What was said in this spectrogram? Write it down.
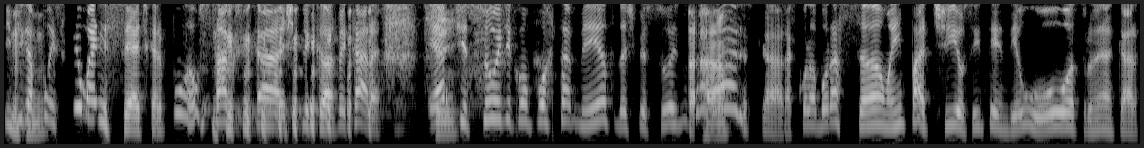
e fica, uhum. pô, isso que é o mindset, cara, pô, é um saco ficar explicando, Falei, cara, Sim. é atitude e comportamento das pessoas no trabalho, cara, a colaboração, a empatia, você entender o outro, né, cara,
